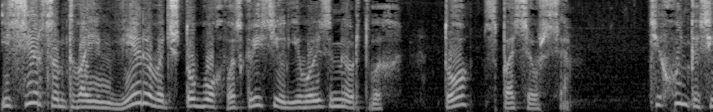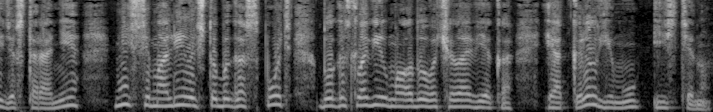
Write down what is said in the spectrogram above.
и сердцем твоим веровать, что Бог воскресил его из мертвых, то спасешься». Тихонько сидя в стороне, Мисси молилась, чтобы Господь благословил молодого человека и открыл ему истину.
